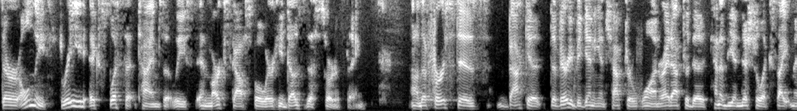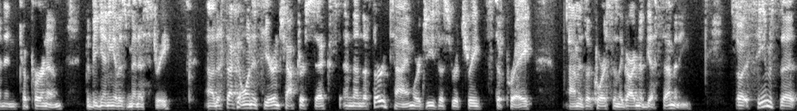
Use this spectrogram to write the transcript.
there are only three explicit times at least in mark's gospel where he does this sort of thing uh, the first is back at the very beginning in chapter one, right after the kind of the initial excitement in Capernaum, the beginning of his ministry. Uh, the second one is here in chapter six, and then the third time where Jesus retreats to pray um, is, of course, in the Garden of Gethsemane. So it seems that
